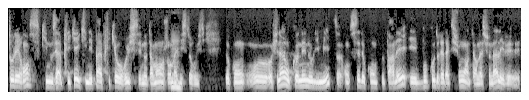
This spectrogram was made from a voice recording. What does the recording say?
tolérance qui nous est appliquée et qui n'est pas appliquée aux Russes, et notamment aux journalistes mmh. russes. Donc on, au, final, on connaît nos limites, on sait de quoi on peut parler, et beaucoup de rédactions internationales et,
